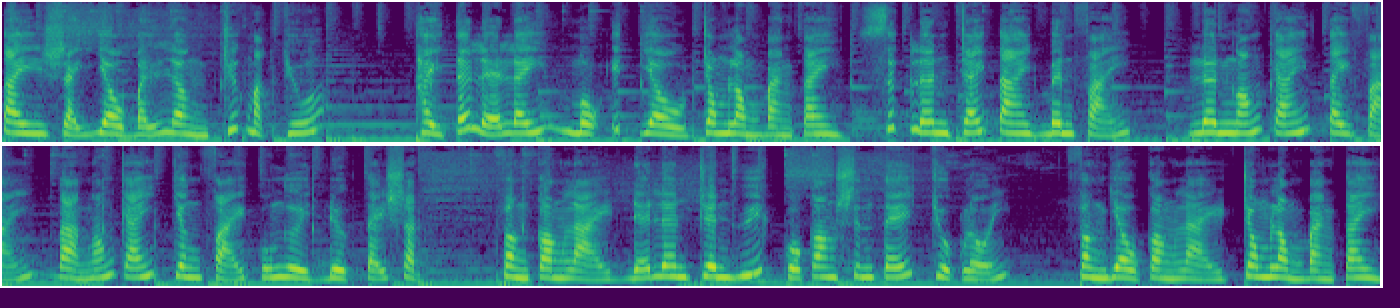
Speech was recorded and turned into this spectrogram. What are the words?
tay rảy dầu bảy lần trước mặt Chúa thầy tế lễ lấy một ít dầu trong lòng bàn tay, sức lên trái tay bên phải, lên ngón cái tay phải và ngón cái chân phải của người được tẩy sạch. Phần còn lại để lên trên huyết của con sinh tế chuột lỗi. Phần dầu còn lại trong lòng bàn tay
